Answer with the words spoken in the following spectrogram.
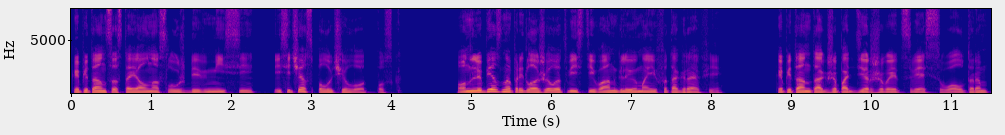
Капитан состоял на службе в миссии и сейчас получил отпуск. Он любезно предложил отвезти в Англию мои фотографии. Капитан также поддерживает связь с Уолтером,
